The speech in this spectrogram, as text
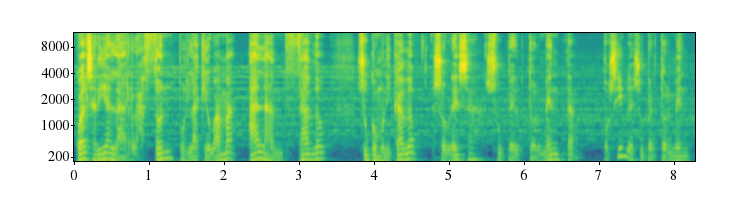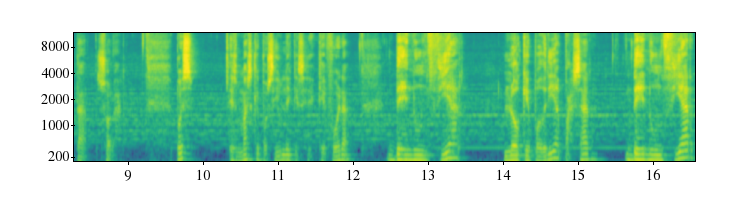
cuál sería la razón por la que Obama ha lanzado su comunicado sobre esa supertormenta posible supertormenta solar. Pues es más que posible que, que fuera denunciar lo que podría pasar, denunciar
